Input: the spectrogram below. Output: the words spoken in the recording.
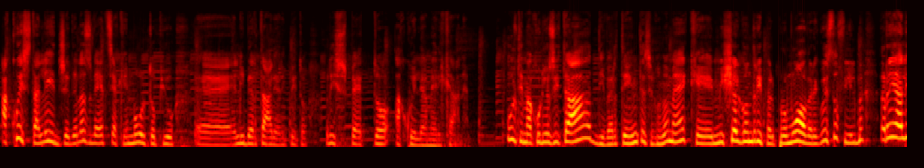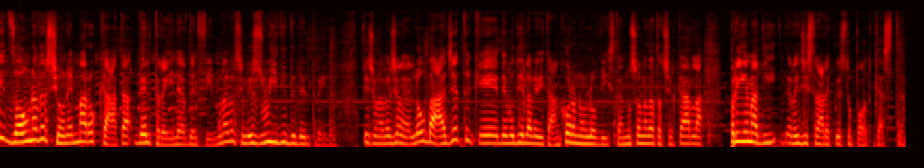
a questa legge della Svezia che è molto più eh, libertaria, ripeto, rispetto a quelle americane. Ultima curiosità divertente secondo me è che Michel Gondry per promuovere questo film realizzò una versione maroccata del trailer del film, una versione swedid del trailer. Fece una versione low budget che devo dire la verità ancora non l'ho vista, non sono andato a cercarla prima di registrare questo podcast.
